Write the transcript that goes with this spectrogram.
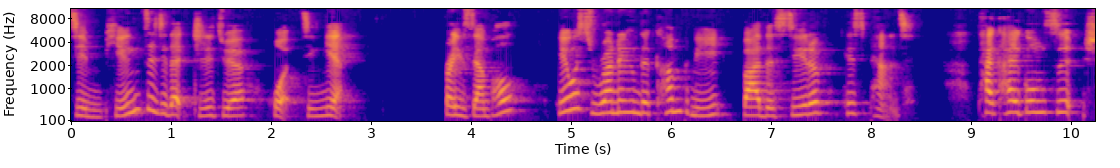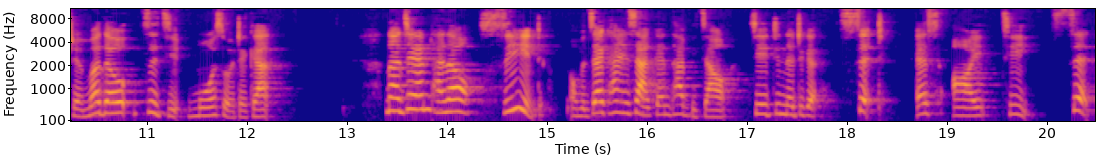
仅凭自己的直觉或经验。For example, he was running the company by the seat of his pants. 他开公司什么都自己摸索着干。那既然谈到 seat，我们再看一下跟它比较接近的这个 sit。S i t sit，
